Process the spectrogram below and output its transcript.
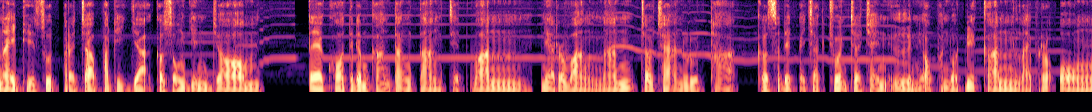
ในที่สุดพระเจ้าพัทยะก็ทรงยินยอม แต่ขอเตรียมการต่างๆเจ็ดวัน ในระหว่างนั้นเจ้าชายอนุรุทธะก็เสด็จไปชักชวนเจ้าชายอื่นให้ออกผนวดด้วยกันหลายพระองค์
